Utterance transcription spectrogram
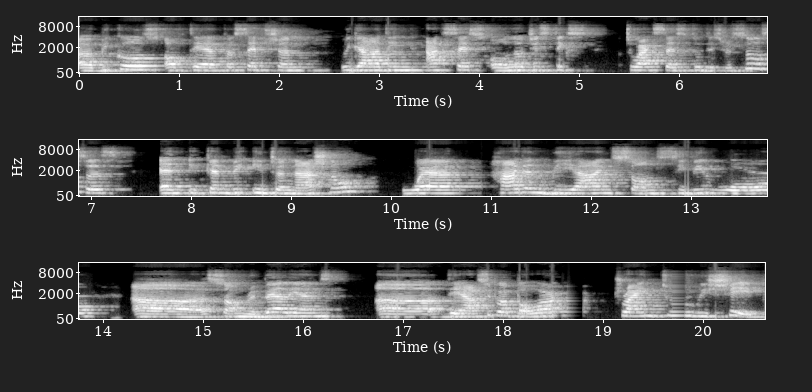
uh, because of their perception regarding access or logistics to access to these resources. And it can be international, where hidden behind some civil war, uh, some rebellions, uh, they are superpower trying to reshape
